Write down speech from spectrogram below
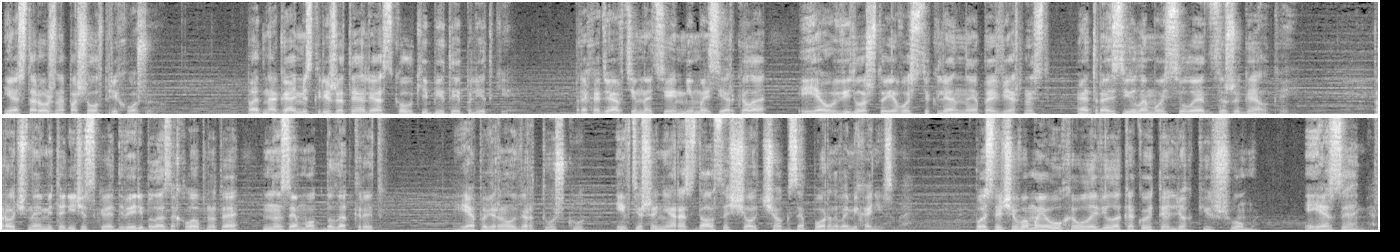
и осторожно пошел в прихожую. Под ногами скрежетали осколки битой плитки. Проходя в темноте мимо зеркала, я увидел, что его стеклянная поверхность отразила мой силуэт зажигалкой. Прочная металлическая дверь была захлопнута, но замок был открыт. Я повернул вертушку, и в тишине раздался щелчок запорного механизма. После чего мое ухо уловило какой-то легкий шум, и я замер.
